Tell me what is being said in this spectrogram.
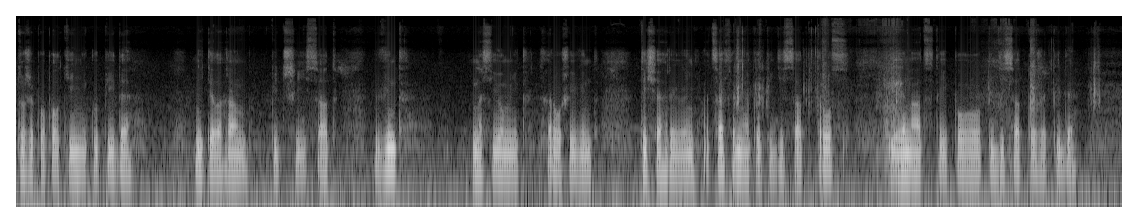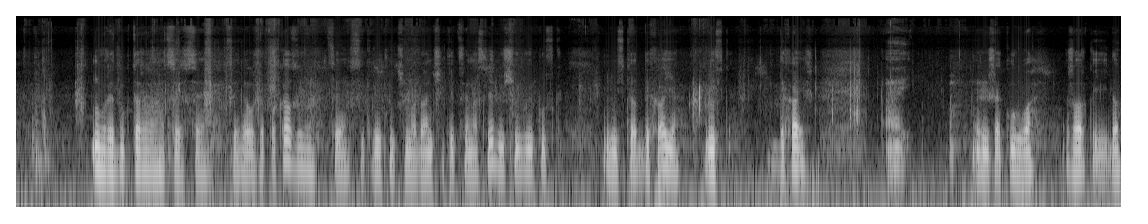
Тоже по полтиннику піде. Не кілограм під 60. Винт на съемник, хороший винт. 1000 гривень. Оця херня по 50 трос. 12 по 50 теж піде. Ну, редуктора, це все. Це я вже показував. Це секретні чемоданчики, це на слідуючий випуск. Люська віддихає. Люська, віддихаєш? Ай, рижа курва. Жарко їй, да?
